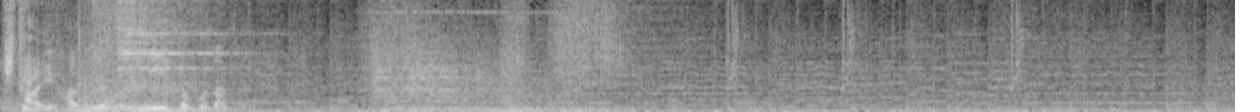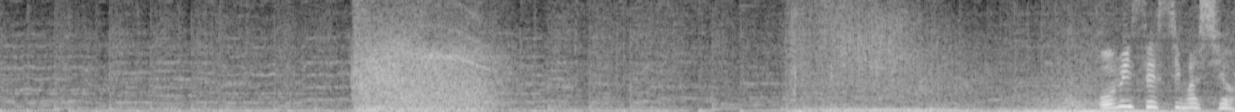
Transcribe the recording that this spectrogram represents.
期待外れのいいとこだぜ お見せしましょう。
